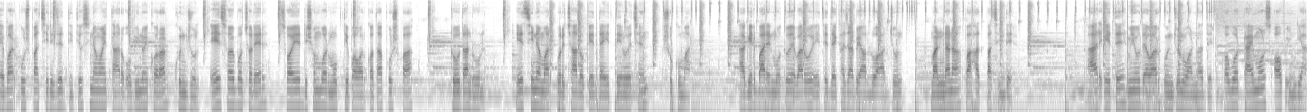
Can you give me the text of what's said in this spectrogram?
এবার পুষ্পা সিরিজের দ্বিতীয় সিনেমায় তার অভিনয় করার খুঞ্জুল এই ছয় বছরের ছয় ডিসেম্বর মুক্তি পাওয়ার কথা পুষ্পা টু দ্য রুল। এ সিনেমার পরিচালকের দায়িত্বে রয়েছেন সুকুমার। আগের বারের মতো এবারও এতে দেখা যাবে আল্লু অর্জুন মান্ডানা পাহাদ পাসিলদের আর এতে মিও দেওয়ার গুঞ্জন ওয়ার্নারদের। খবর টাইমস অফ ইন্ডিয়ার।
